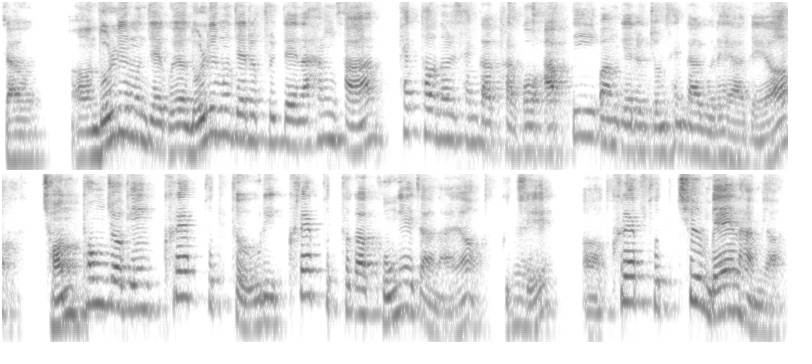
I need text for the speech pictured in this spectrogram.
자, 어, 논리 문제고요. 논리 문제를 풀 때는 항상 패턴을 생각하고 앞뒤 관계를 좀 생각을 해야 돼요. 전통적인 크래프트, 우리 크래프트가 공예잖아요. 그치? 어, 크래프트맨 하면,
